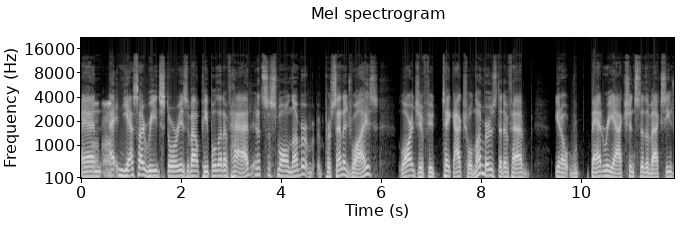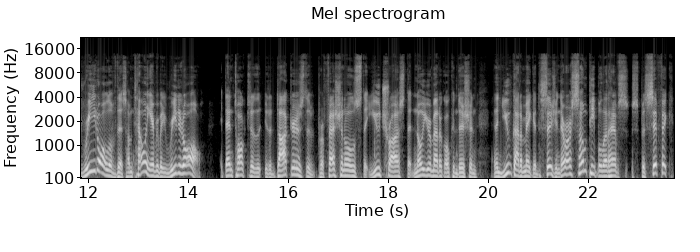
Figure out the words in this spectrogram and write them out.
And, and yes, I read stories about people that have had, and it's a small number percentage wise, large if you take actual numbers that have had, you know, r- bad reactions to the vaccines. Read all of this. I'm telling everybody, read it all. Then talk to the, the doctors, the professionals that you trust, that know your medical condition, and then you've got to make a decision. There are some people that have s- specific,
